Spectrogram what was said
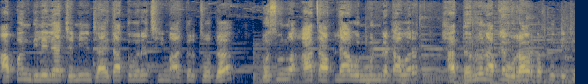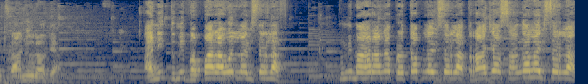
आपण दिलेल्या जमीन जायदादवरच ही मादर चोद बसून आज आपल्या उन्मुनगटावर हात धरून आपल्या उरावर बसले त्याची जाणीव राहू द्या. आणि तुम्ही बप्पा रावलला विसरलात. तुम्ही महाराणा प्रतापला विसरलात. राजा सांगाला विसरलात.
